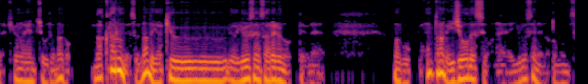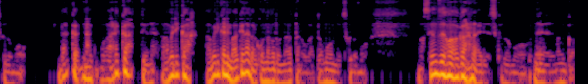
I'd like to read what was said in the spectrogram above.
野球の延長でなんか、なくなるんですよ。なんで野球が優先されるのっていうね。まあ、本当なんか異常ですよね。許せねえなと思うんですけども。だから、なんかあれかっていうね、アメリカ、アメリカに負けながらこんなことになったのかと思うんですけども、まあ、全然わからないですけども、ね、なんか、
